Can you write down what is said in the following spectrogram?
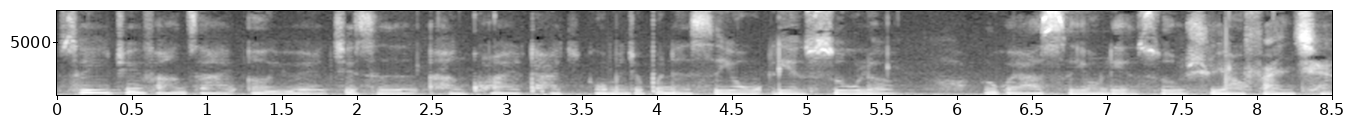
所以军方在二月其实很快，他我们就不能使用脸书了。如果要使用脸书，需要翻墙，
